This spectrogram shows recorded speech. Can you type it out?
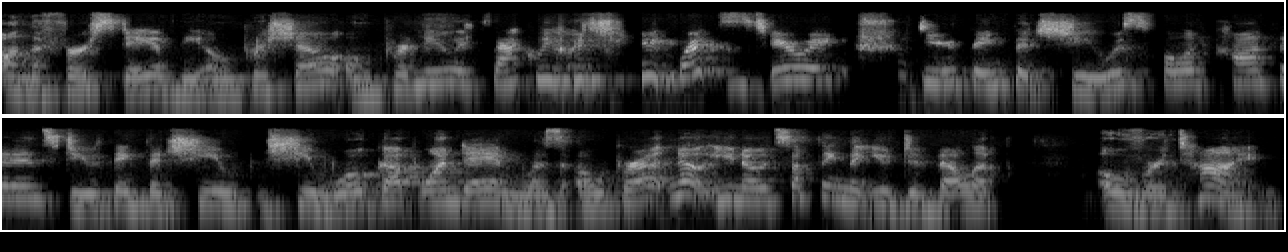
on the first day of the Oprah show, Oprah knew exactly what she was doing. Do you think that she was full of confidence? Do you think that she she woke up one day and was Oprah? No, you know, it's something that you develop over mm-hmm. time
